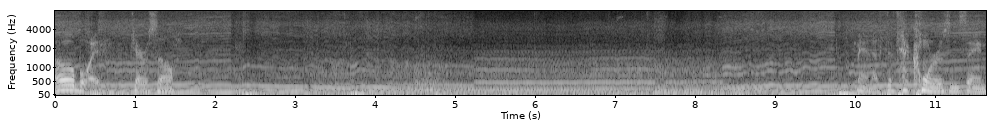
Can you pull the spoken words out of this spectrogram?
Oh boy, carousel. That that corner is insane.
